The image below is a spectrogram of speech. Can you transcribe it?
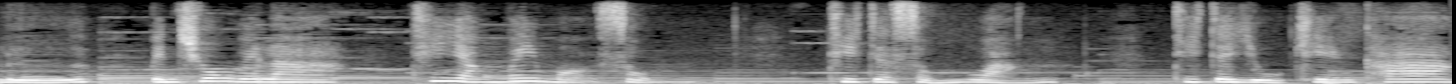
หรือเป็นช่วงเวลาที่ยังไม่เหมาะสม ที่จะสมหวัง ที่จะอยู่เคียงข้าง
